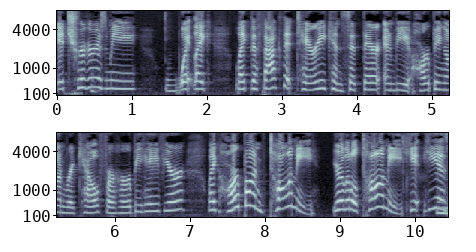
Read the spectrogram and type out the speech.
It triggers me. Wait, like, like the fact that Terry can sit there and be harping on Raquel for her behavior. Like, harp on Tommy your little Tommy. He he is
